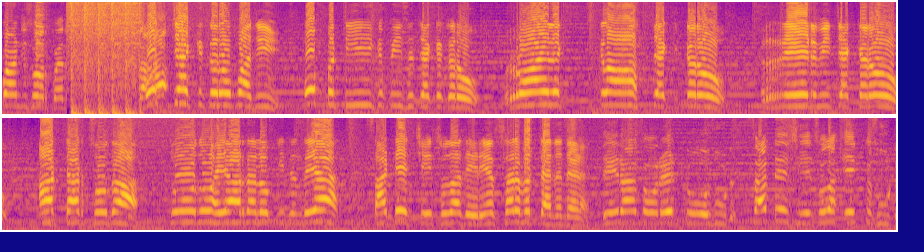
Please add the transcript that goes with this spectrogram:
500 ਰੁਪਏ ਦਾ। ਉਹ ਚੈੱਕ ਕਰੋ ਭਾਜੀ। ਉਹ ਬੁਟੀਕ ਪੀਸ ਚੈੱਕ ਕਰੋ। ਰਾਇਲ ਕਲਾਸ ਚੈੱਕ ਕਰੋ। ਰੇਟ ਵੀ ਚੈੱਕ ਕਰੋ। 8-800 ਦਾ 2-2000 ਦਾ ਲੋਕੀ ਦਿੰਦੇ ਆ 650 ਦਾ ਦੇ ਰਹੇ ਆ ਸਿਰਫ ਤਿੰਨ ਦਿਨ। 1300 ਦੇ ਦੋ ਸੂਟ 650 ਦਾ ਇੱਕ ਸੂਟ।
